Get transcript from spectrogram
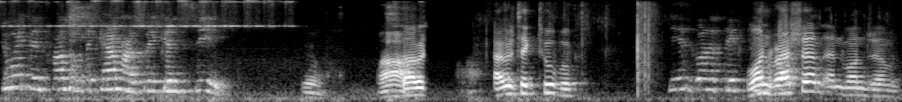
Do it in front of the camera so you can see. Yeah. So I will, I will take two books. He is going to take. two One books. Russian and one German.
